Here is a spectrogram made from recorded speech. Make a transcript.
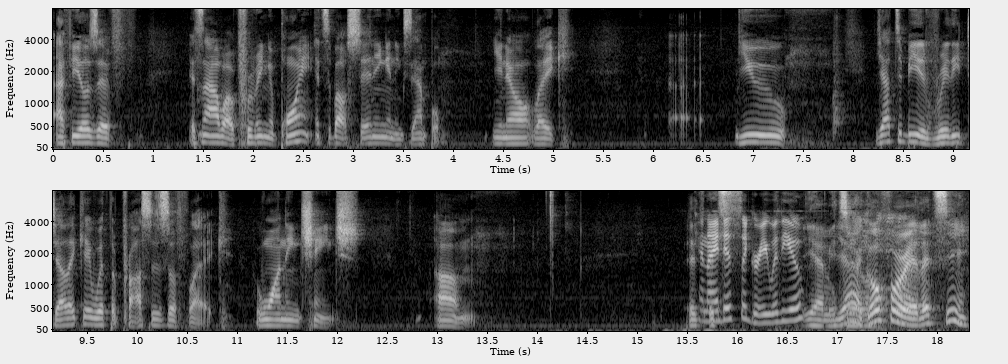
I feel as if it's not about proving a point. It's about setting an example. You know, like you you have to be really delicate with the process of like wanting change. Um, it- Can I disagree with you? Yeah, me too. Yeah, go for it. Let's see.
